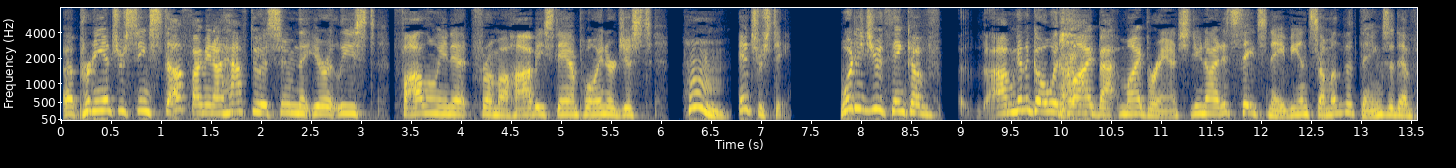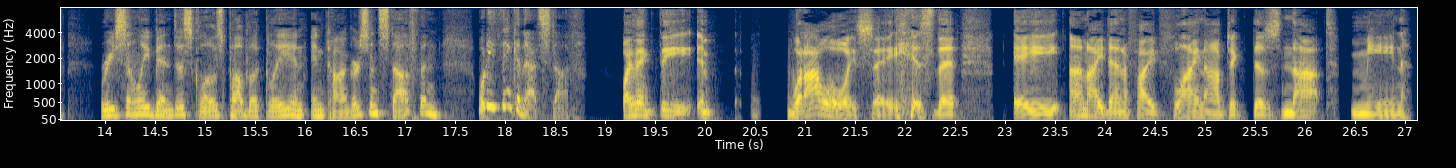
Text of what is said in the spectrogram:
uh, pretty interesting stuff. I mean, I have to assume that you're at least following it from a hobby standpoint or just, hmm, interesting. What did you think of? I'm going to go with my ba- my branch, the United States Navy, and some of the things that have recently been disclosed publicly in, in Congress and stuff. And what do you think of that stuff? Well, I think the what I'll always say is that a unidentified flying object does not mean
